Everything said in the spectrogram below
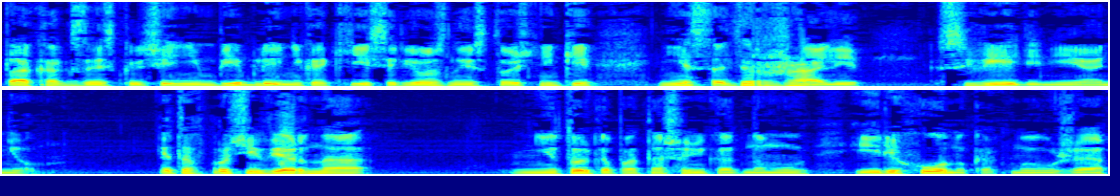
так как за исключением Библии никакие серьезные источники не содержали сведений о нем. Это, впрочем, верно не только по отношению к одному Иерихону, как мы уже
